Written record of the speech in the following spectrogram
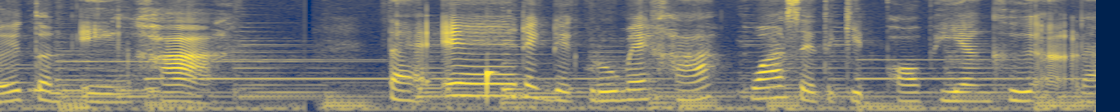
ด้วยตนเองค่ะ แต่เอะเด็กๆรู้ไหมคะ ว่าเศรษฐกิจพอเพียงคืออะไร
